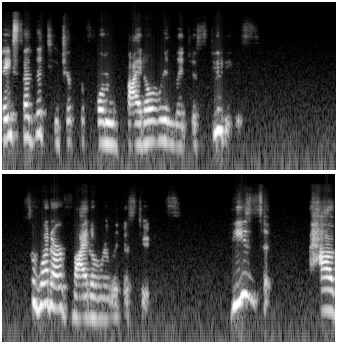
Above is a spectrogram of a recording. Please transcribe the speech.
They said the teacher performed vital religious duties. So, what are vital religious duties? These have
